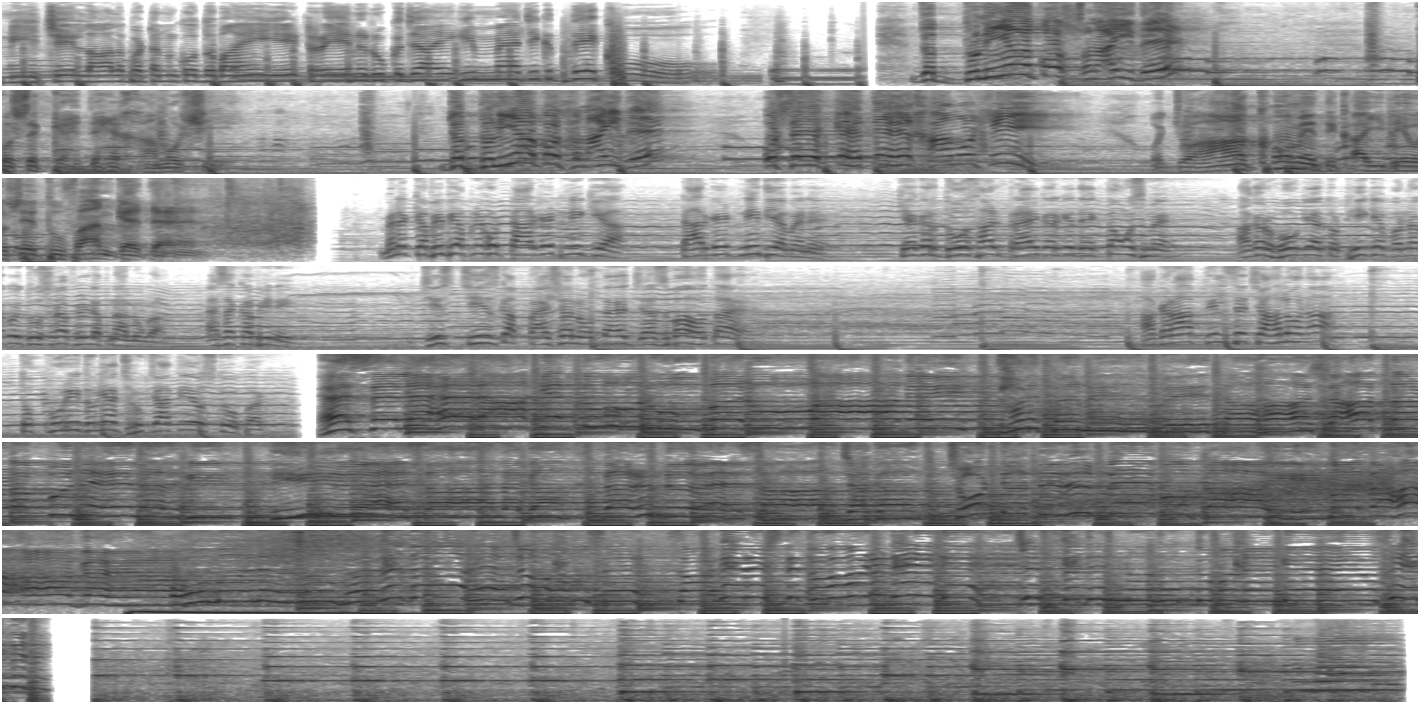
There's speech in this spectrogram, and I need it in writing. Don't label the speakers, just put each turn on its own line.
नीचे लाल बटन को दबाएँ ये ट्रेन रुक जाएगी। मैजिक देखो।
जो दुनिया को सुनाई दे उसे कहते हैं खामोशी। जो दुनिया को सुनाई दे उसे कहते हैं खामोशी। वो जो आँखों में दिखाई दे उसे तूफ़ान कहते हैं।
मैंने कभी भी अपने को टारगेट नहीं किया। टारगेट नहीं दिया मैंने। कि अगर दो साल ट्राई करके देखता हूँ उसमें, अगर हो गया तो ठीक है, वरना कोई दूसरा फ़ील्ड अपना लूँगा। ऐसा कभी नहीं। जिस चीज़ का पैशन होता है, जज्बा होता है। अगर आप दिल से चाह लो ना तो पूरी दुनिया झुक जाती है उसके ऊपर।
ऐसे लहरा तीर ऐसा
